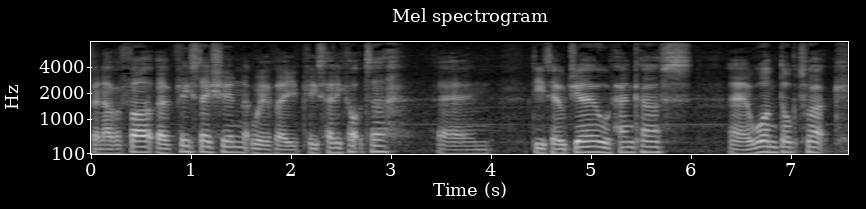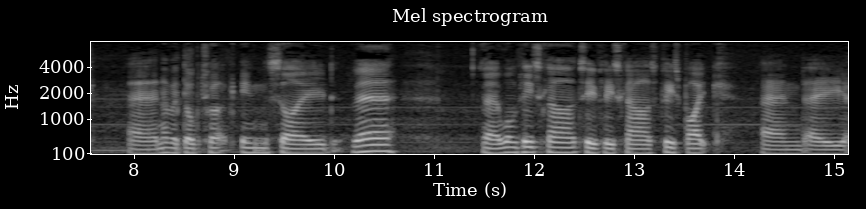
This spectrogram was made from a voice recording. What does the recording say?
then I have a, far, a police station with a police helicopter, and detailed jail with handcuffs, uh, one dog truck, uh, another dog truck inside there, uh, one police car, two police cars, police bike, and a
